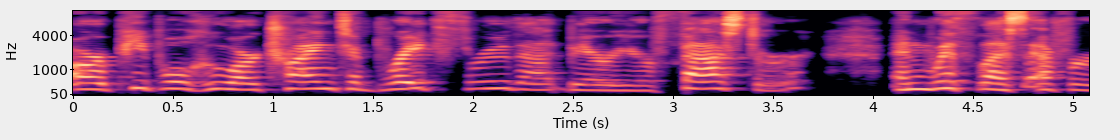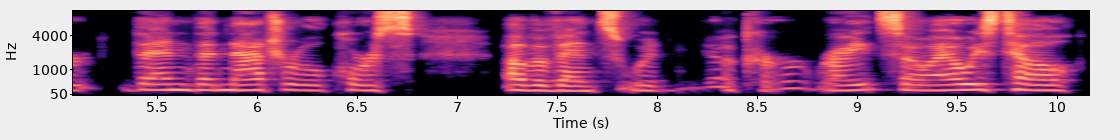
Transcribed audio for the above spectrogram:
are people who are trying to break through that barrier faster and with less effort than the natural course of events would occur, right? So I always tell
